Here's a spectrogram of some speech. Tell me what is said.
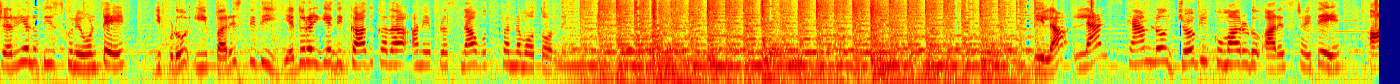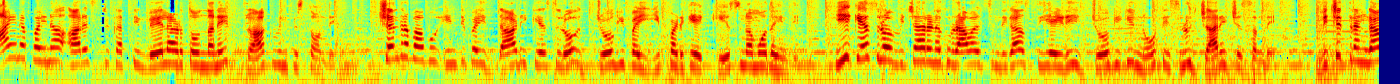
చర్యలు తీసుకుని ఉంటే ఇప్పుడు ఈ పరిస్థితి ఎదురయ్యేది కాదు కదా అనే ప్రశ్న ఉత్పన్నమవుతోంది. ఇలా ల్యాండ్ స్కామ్లో జోగి కుమారుడు అరెస్ట్ అయితే ఆయన పైన అరెస్ట్ కత్తి వేలాడుతోందనే టాక్ వినిపిస్తోంది. చంద్రబాబు ఇంటిపై దాడి కేసులో జోగిపై ఇప్పటికే కేసు నమోదైంది. ఈ కేసులో విచారణకు రావాల్సిందిగా సిఐడి జోగికి నోటీసులు జారీ చేసింది. విచిత్రంగా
